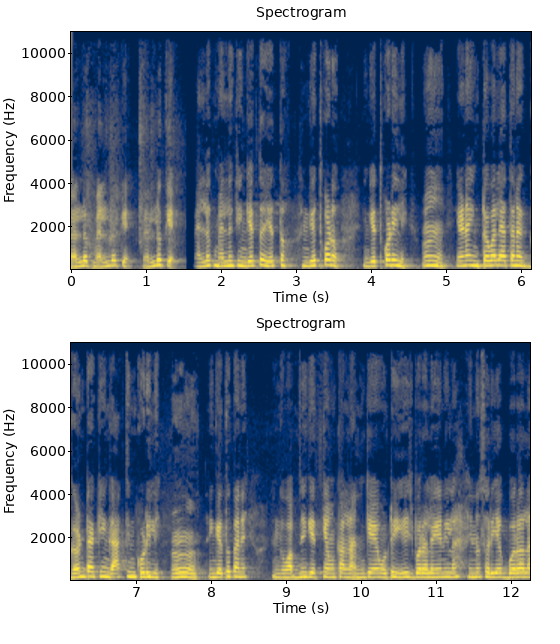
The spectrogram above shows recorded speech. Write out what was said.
ಮೆಲ್ಲಕ್ಕೆ ಮೆಲ್ಲಕ್ಕೆ ಮೆಲ್ಲಕ್ಕೆ. ಮೆಲ್ಲಕ್ಕೆ ಮೆಲ್ಲಕ್ಕೆ ಹಿಂಗೆ ಎತ್ತು ಎತ್ತು, ಹಿಂಗೆ ಎತ್ಕೊಡು, ಹಿಂಗೆ ಎತ್ಕೊಡಿಲಿ. ಹ್ಞೂ ಏಣ ಹಿಂಗೆ ಟವಲ್ ಆತನ ಗಂಟು ಹಾಕಿ ಹಿಂಗೆ ಹಾಕ್ತೀನಿ ಕೊಡಿಲಿ. ಹ್ಞೂ ಹಿಂಗೆ ತಾನೆ ಹಿಂಗೆ ಒಬ್ನಿಗೆ ಎತ್ಕೊಂಬಕಲ್ಲ ನನಗೆ ಒಟ್ಟು ಈಜು ಬರೋಲ್ಲ ಏನಿಲ್ಲ, ಇನ್ನೂ ಸರಿಯಾಗಿ ಬರೋಲ್ಲ.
